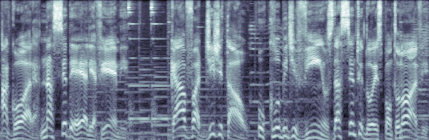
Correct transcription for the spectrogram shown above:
Agora, na CDL FM. Cava Digital, o clube de vinhos da 102.9.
